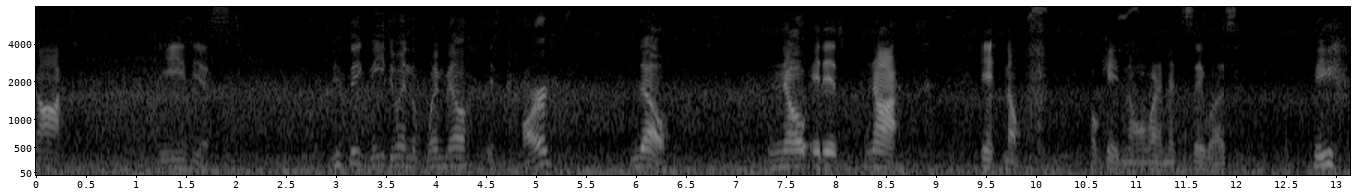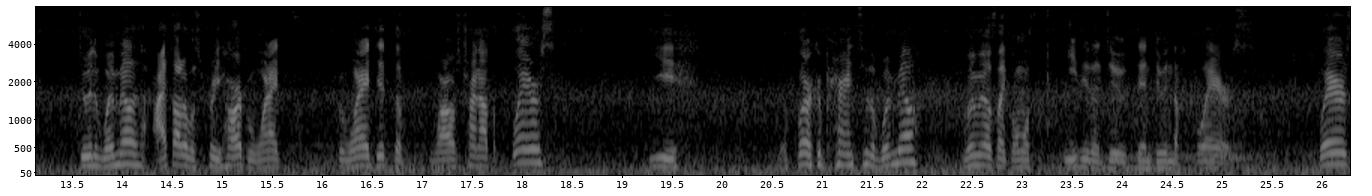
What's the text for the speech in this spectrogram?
not the easiest. You think me doing the windmill is hard? No. No, it is not. It no. Okay, no, what I meant to say was me doing the windmill, I thought it was pretty hard, but when I but when I did the when I was trying out the flares, yeah, the flare comparing to the windmill, the windmill is like almost easy to do than doing the flares. Flares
